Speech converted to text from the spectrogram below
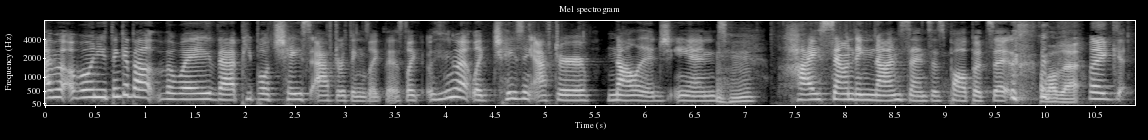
i'm when you think about the way that people chase after things like this like if you think about like chasing after knowledge and high sounding nonsense as paul puts it I love that. like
